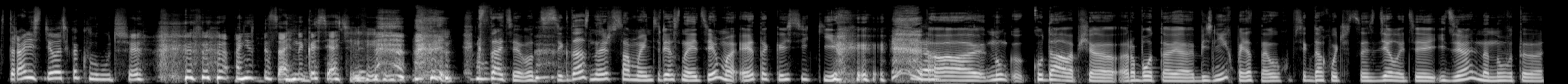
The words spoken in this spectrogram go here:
старались сделать как лучше, они специально косячили. Кстати, вот всегда, знаешь, самое интересное интересная тема — это косяки. Да. а, ну, куда вообще, работая без них, понятно, всегда хочется сделать э, идеально, но вот э,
